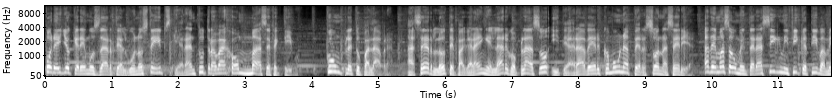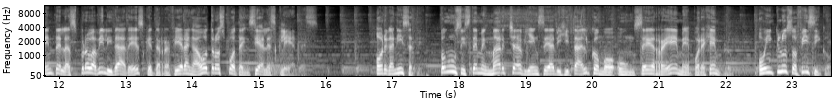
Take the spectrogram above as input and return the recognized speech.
Por ello queremos darte algunos tips que harán tu trabajo más efectivo. Cumple tu palabra. Hacerlo te pagará en el largo plazo y te hará ver como una persona seria. Además aumentará significativamente las probabilidades que te refieran a otros potenciales clientes. Organízate. Pon un sistema en marcha, bien sea digital como un CRM, por ejemplo o incluso físico,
